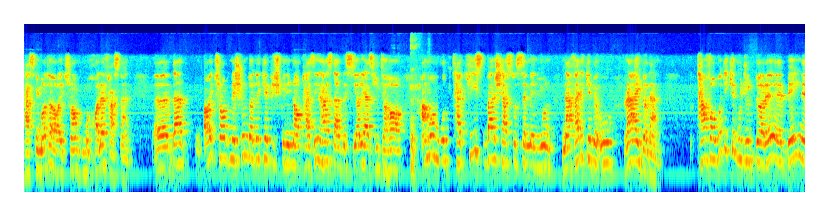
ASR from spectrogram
تصمیمات آقای ترامپ مخالف هستند در آقای ترامپ نشون داده که پیش بینی ناپذیر هست در بسیاری از هیته ها اما متکیست بر 63 میلیون نفری که به او رأی دادن. تفاوتی که وجود داره بین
